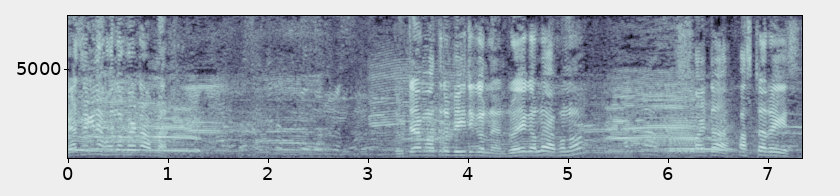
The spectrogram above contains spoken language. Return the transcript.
বেচা কিনা হলো কয়টা আপনার? দুটা মাত্র বিক্রি করলেন। রয়ে গেল এখনও ছয়টা পাঁচটা রয়ে গেছে।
